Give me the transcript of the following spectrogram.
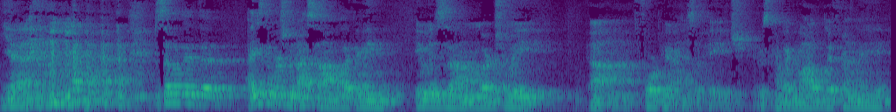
Yeah. so the, the I guess the version that I saw, like I mean, it was um, largely uh, four panels a page. It was kind of like modeled differently.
